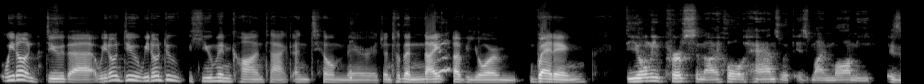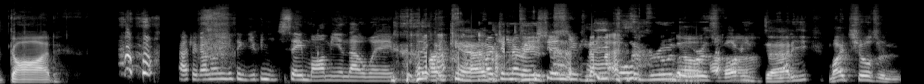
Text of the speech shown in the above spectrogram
we don't do that. We don't do we don't do human contact until marriage, until the night of your wedding The only person I hold hands with is my mommy. is God. Patrick, I don't even think you can say mommy in that way. I can't. our generation, you can't. People have ruined No, the words uh-uh. mommy, uh-uh. daddy. My children,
